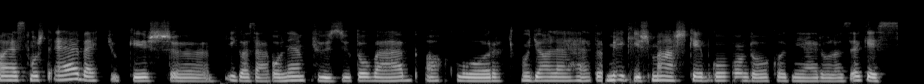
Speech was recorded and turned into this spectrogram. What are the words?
ha ezt most elvetjük, és igazából nem fűzzük tovább, akkor hogyan lehet mégis másképp gondolkodni erről az egész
